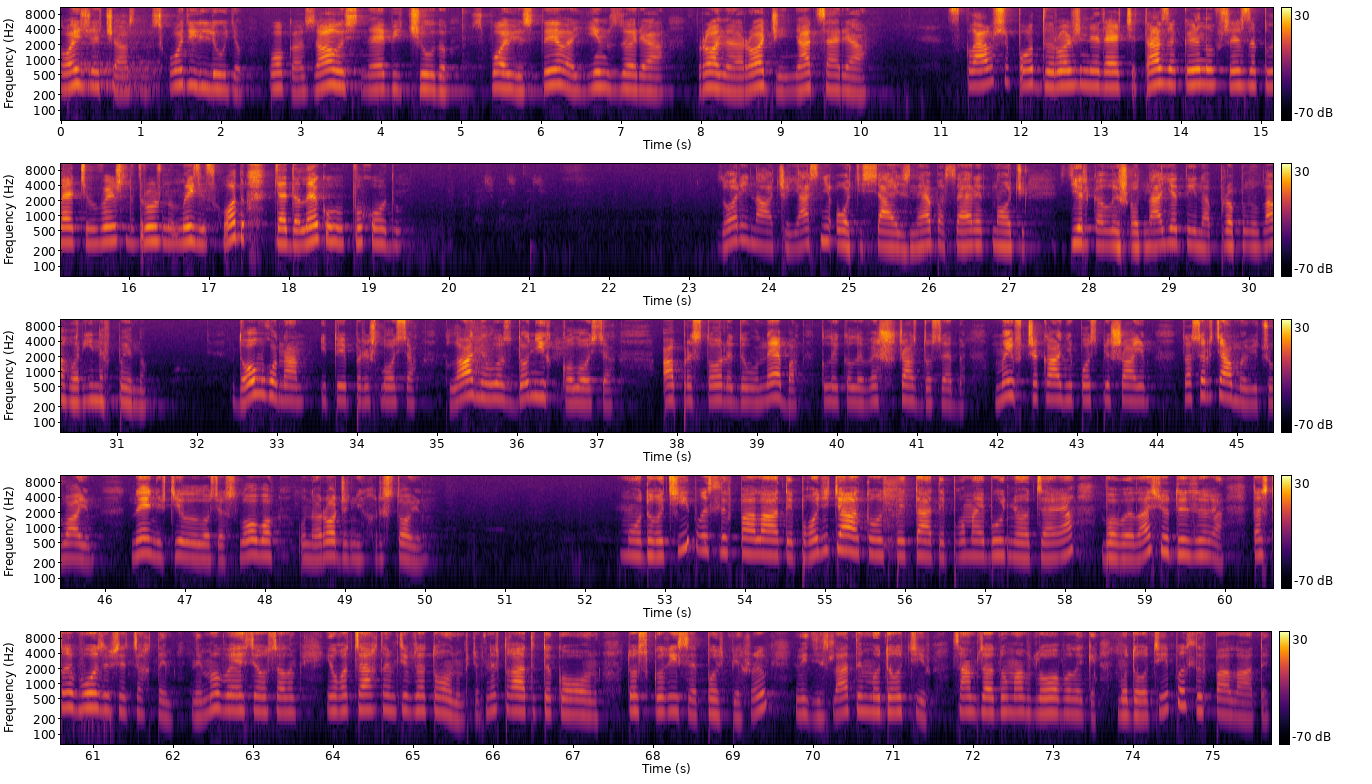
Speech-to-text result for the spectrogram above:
той же час на сході людям показалось в небі чудо, сповістила їм зоря про народження царя. Склавши подорожні речі та закинувши за плечі, вийшли дружно ми зі сходу для далекого походу. Зорі, наче ясні очі, сяє з неба серед ночі. Зірка лиш одна єдина пропливла горі невпинно. Довго нам іти прийшлося, кланялось до ніг колося, а простори диву неба кликали весь час до себе. Ми в чеканні поспішаєм, та серцями відчуваєм. Нині втілилося слово у народженні Христові. Мудроці прийшли в палати, про дитятко розпитати, про майбутнього царя, бо вела сюди зоря. Та стривожився цар тим, немов весь Єрусалим, і цар тремтів за троном, щоб не втратити корону. То скоріше поспішив відіслати мудреців. Сам задумав зло велике, мудроці прийшли в палати.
